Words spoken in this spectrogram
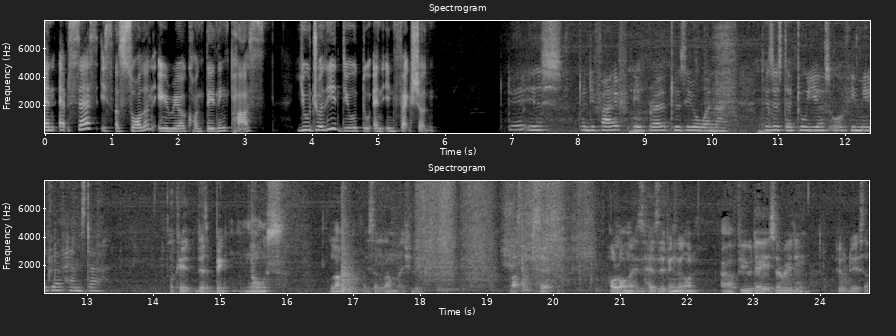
An abscess is a swollen area containing pus, usually due to an infection. Today is 25 April 2019. This is the two years old female dwarf hamster. Okay, there's a big nose lump. It's a lump actually. Plus abscess. How long has, has it been going on? A few days already. A few days. Uh.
